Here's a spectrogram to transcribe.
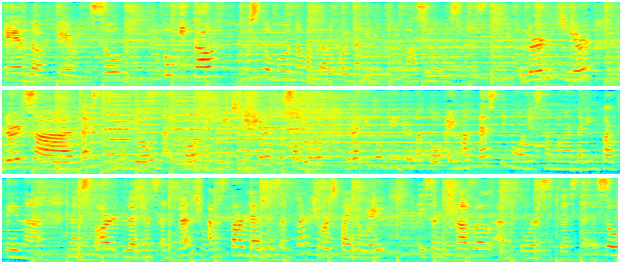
and uh, ferries. So, kung ikaw gusto mo na magkaroon ng ganitong klaseng business, learn here, learn sa next video na ito na i-share ko sa iyo dahil itong video na to ay ma-testimonies ng mga naging parte na ng Star Legends Adventure. Ang Star Legends Adventures, by the way, ay isang travel and tours business. So,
